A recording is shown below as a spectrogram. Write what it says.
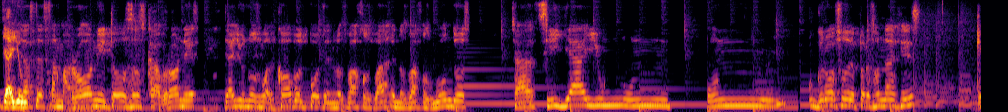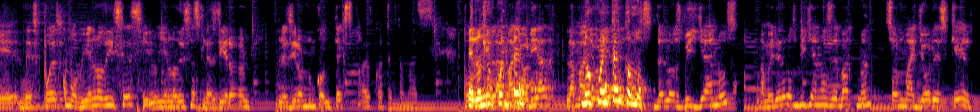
Ya hay un Ya, están Marrón y todos esos cabrones. Ya hay unos Wal Cobblepot en los bajos ba- en los bajos mundos. O sea, sí ya hay un, un, un grosso de personajes que después, como bien lo dices, sí, lo bien lo dices, les dieron, les dieron un contexto. El contexto más. Pero no la cuentan- mayoría, la mayoría cuentan de, como- los, de los villanos, la mayoría de los villanos de Batman son mayores que él.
